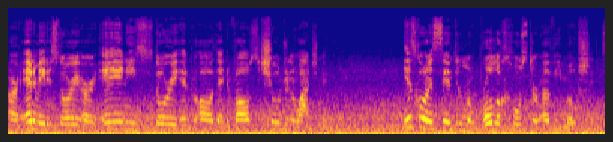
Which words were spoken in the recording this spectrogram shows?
or animated story or any story involved that involves children watching it, it's going to send through a roller coaster of emotions.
